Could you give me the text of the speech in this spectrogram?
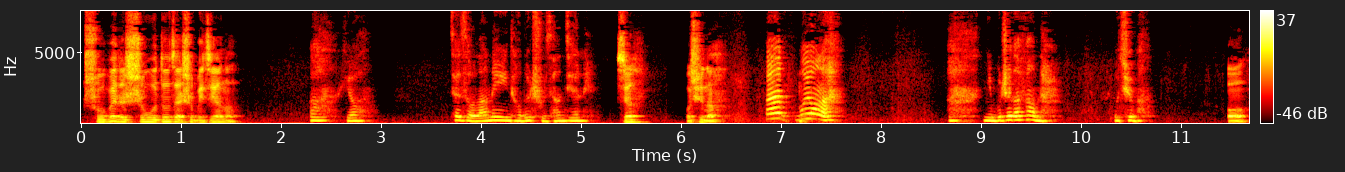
储备的食物都在设备间了。啊，有，在走廊另一头的储藏间里。行，我去拿。哎，不用了。啊，你不知道放哪儿，我去吧。哦。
